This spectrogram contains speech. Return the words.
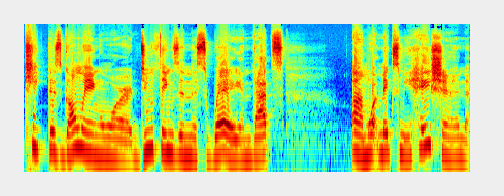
keep this going or do things in this way, and that's um, what makes me Haitian,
